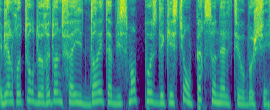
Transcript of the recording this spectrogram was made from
Eh bien, le retour de Redouane Faïd dans l'établissement pose des questions au personnel Théo Baucher.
